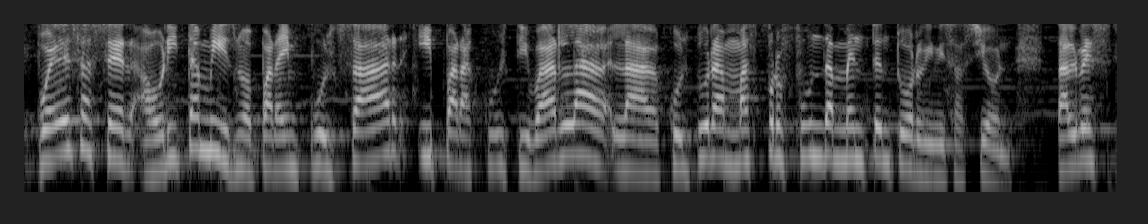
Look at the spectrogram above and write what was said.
puedes hacer ahorita mismo para impulsar y para cultivar la, cultura más profundamente en tu organización. Tal vez,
